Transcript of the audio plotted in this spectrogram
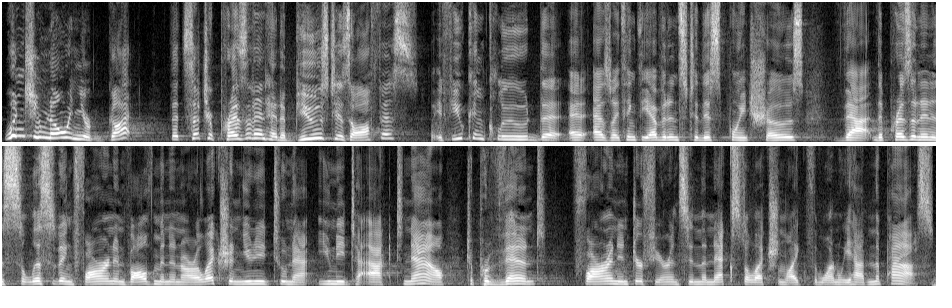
Wouldn't you know in your gut that such a president had abused his office? If you conclude that, as I think the evidence to this point shows, that the president is soliciting foreign involvement in our election, you need to, you need to act now to prevent foreign interference in the next election like the one we had in the past.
